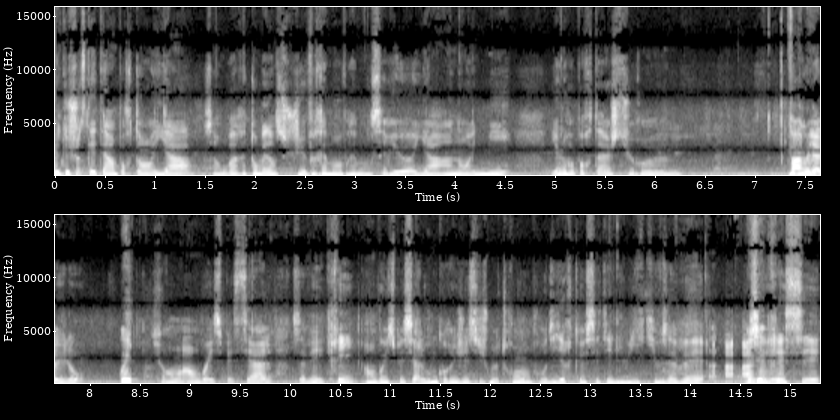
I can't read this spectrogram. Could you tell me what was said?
Quelque chose qui était important il y a, ça on va retomber dans un sujet vraiment vraiment sérieux, il y a un an et demi, il y a le reportage sur euh, Nicolas Hulot. Oui. Sur un un envoyé spécial. Vous avez écrit un envoyé spécial, vous me corrigez si je me trompe, pour dire que c'était lui qui vous avait agressé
